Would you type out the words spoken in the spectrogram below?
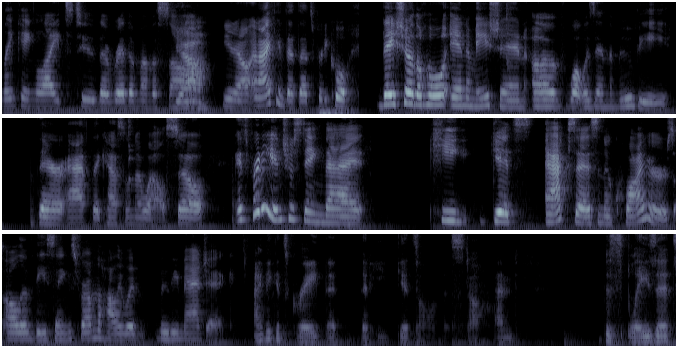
blinking lights to the rhythm of a song, Yeah. you know, and I think that that's pretty cool. They show the whole animation of what was in the movie there at the Castle Noel. So it's pretty interesting that he gets access and acquires all of these things from the Hollywood movie magic. I think it's great that that he gets all of this stuff and displays it.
